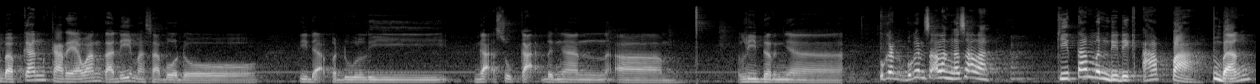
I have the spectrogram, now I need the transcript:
menyebabkan karyawan tadi masa bodoh, tidak peduli, nggak suka dengan um, leadernya. Bukan bukan salah nggak salah. Kita mendidik apa? Bang,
